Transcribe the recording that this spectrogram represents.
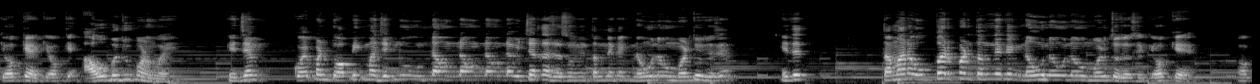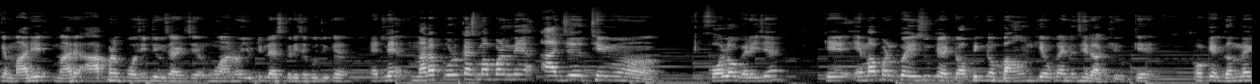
કે ઓકે કે ઓકે આવું બધું પણ હોય. કે જેમ કોઈ પણ ટોપિકમાં જેટલું ઊંડા ઊંડા ઊંડા ઊંડા વિચારતા જશો ને તમને કંઈક નવું નવું મળતું જશે એટલે તમારા ઉપર પણ તમને કંઈક નવું નવું નવું મળતું જશે કે, ઓકે ઓકે, મારી, મારે આ પણ પોઝિટિવ સાઈડ છે, હું આનો યુટિલાઇઝ કરી શકું છું કે એટલે મારા પોડકાસ્ટમાં પણ મેં આ જ થીમ ફોલો કરી છે કે એમાં પણ કોઈ શું કે ટોપિકનો બાઉન્ડ કે એવું કાંઈ નથી રાખ્યું કે, ઓકે, ગમે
